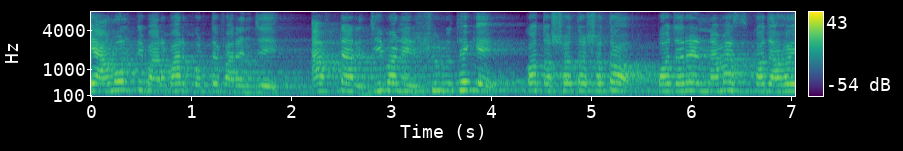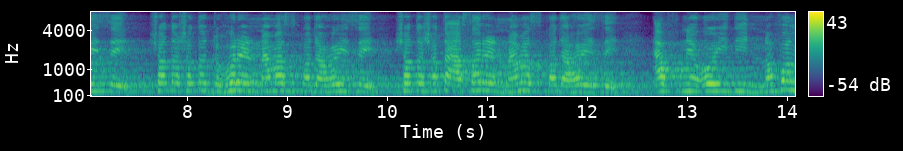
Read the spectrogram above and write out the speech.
এই আমলটি বারবার করতে পারেন যে আপনার জীবনের শুরু থেকে কত শত শত পজরের নামাজ কজা হয়েছে, শত শত জোহরের নামাজ কজা হয়েছে, শত শত আসরের নামাজ কজা হয়েছে। আপনি ওই দিন নফল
